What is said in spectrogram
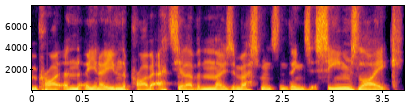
and, pri- and you know even the private equity level and those investments and things it seems like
